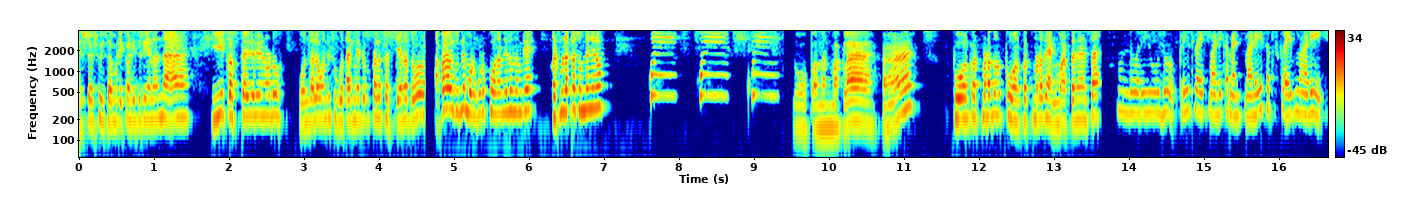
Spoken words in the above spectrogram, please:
ಎಷ್ಟೆಷ್ಟು ವಿಷ ಮಡಿಕೊಂಡಿದ್ರಿ ಏನನ್ನ ಈ ಕಕ್ತಾ ಇದ್ರಿ ನೋಡು. ಒಂದಲ್ಲ ಒಂದಿವ್ಸ ಗೊತ್ತಾಗ್ಲೇಬೇಕಲ್ಲ ಸತ್ಯ ಅನ್ನೋದು. ಅಪ್ಪ ಸುಮ್ಮನೆ ಮುಡ್ಗುಡ್ ಫೋನ್ ಅಂದೇನು ನಮಗೆ. ಕಟ್ ಮಾಡಪ್ಪ ಸುಮ್ಮನೆ ನೀನು. ಯೋಪ ನನ್ನ ಮಕ್ಳ. ಫೋನ್ ಕಟ್ ಮಾಡೋದು ನೋಡು ಫೋನ್ ಕಟ್ ಮಾಡೋದು ಹೆಂಗ್ ಮಾಡ್ತಾನೆ ಅಂತ. ಮುಂದುವರಿಯುವುದು. ಪ್ಲೀಸ್ ಲೈಕ್ ಮಾಡಿ ಕಮೆಂಟ್ ಮಾಡಿ ಸಬ್ಸ್ಕ್ರೈಬ್ ಮಾಡಿ.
